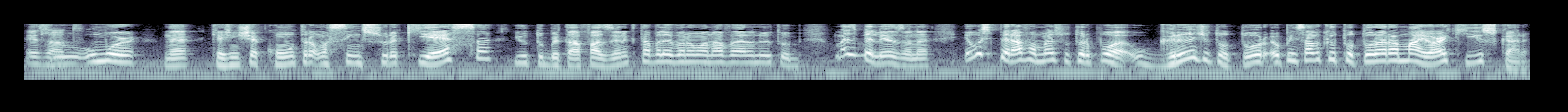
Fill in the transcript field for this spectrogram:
Exato. o humor, né? Que a gente é contra uma censura que essa youtuber tava fazendo que tava levando uma nova era no YouTube. Mas beleza, né? Eu esperava mais o Totoro, pô, o grande Totoro, eu pensava que o Totoro era maior que isso, cara.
